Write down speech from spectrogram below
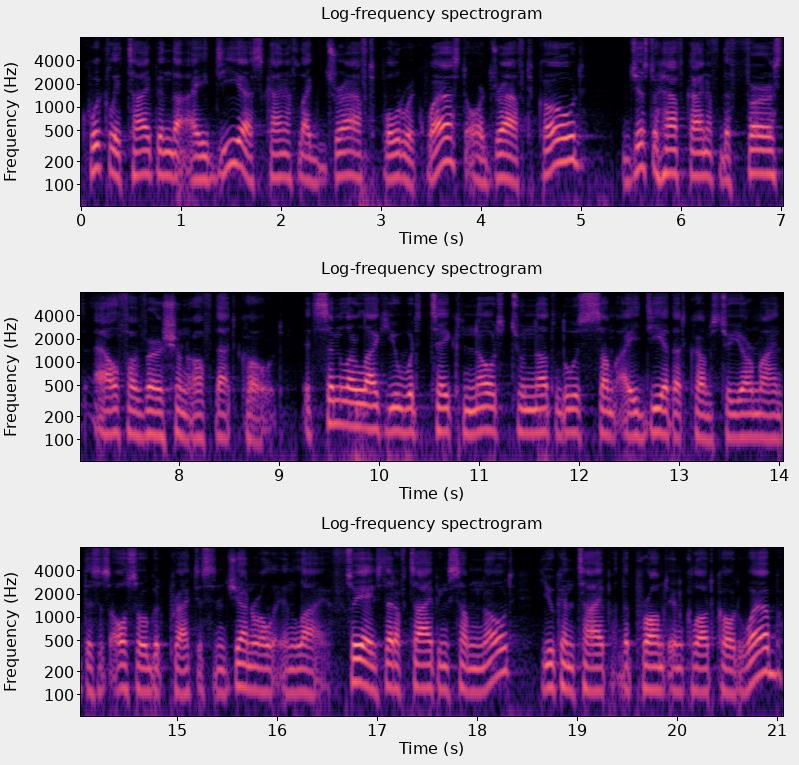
quickly type in the ideas, kind of like draft pull request or draft code, just to have kind of the first alpha version of that code. It's similar like you would take note to not lose some idea that comes to your mind. This is also a good practice in general in life. So yeah, instead of typing some note, you can type the prompt in Claude Code Web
